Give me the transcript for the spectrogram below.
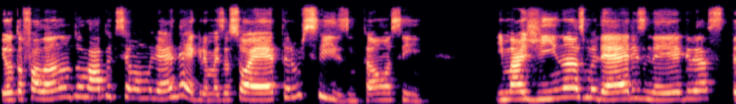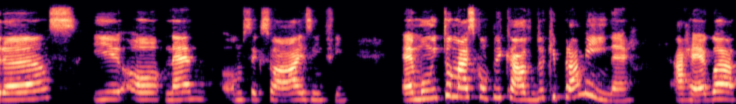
Eu tô falando do lado de ser uma mulher negra, mas eu sou hétero cis. Então, assim, imagina as mulheres negras, trans e né, homossexuais, enfim é muito mais complicado do que para mim, né? A régua,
